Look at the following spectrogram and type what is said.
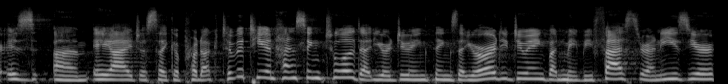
is um, AI just like a productivity enhancing tool that you're doing things that you're already doing, but maybe faster and easier?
